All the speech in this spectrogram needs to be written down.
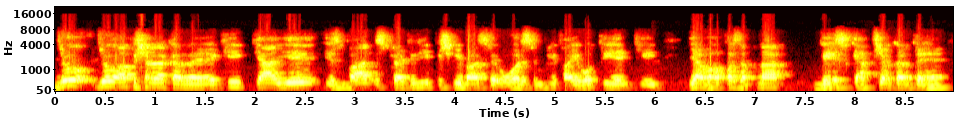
जो जो आप इशारा कर रहे हैं कि क्या ये इस बार स्ट्रेटेजी पिछली बार से ओवर सिंप्लीफाई होती है कि या वापस अपना बेस कैप्चर करते हैं?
